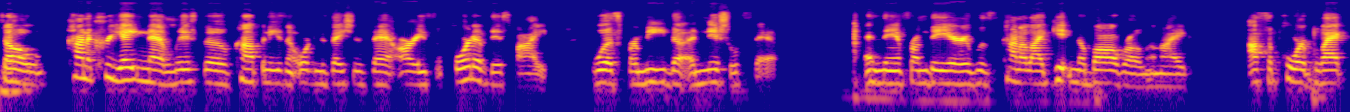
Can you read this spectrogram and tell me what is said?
So, mm-hmm. kind of creating that list of companies and organizations that are in support of this fight was for me the initial step. And then from there, it was kind of like getting the ball rolling. Like I support Black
